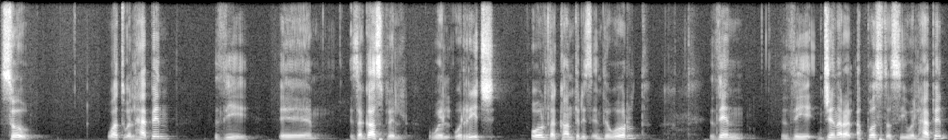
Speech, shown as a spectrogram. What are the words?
So, what will happen? The, uh, the gospel will, will reach all the countries in the world. Then the general apostasy will happen.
